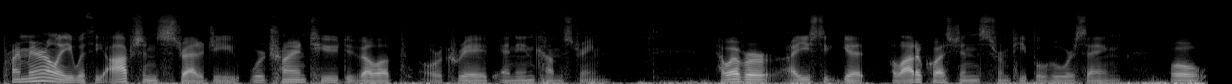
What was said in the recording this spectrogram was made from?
Primarily with the options strategy, we're trying to develop or create an income stream. However, I used to get a lot of questions from people who were saying, well,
